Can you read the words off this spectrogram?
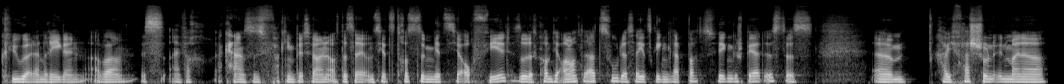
klüger dann regeln. Aber es ist einfach, keine Ahnung, es ist fucking bitter. Und auch, dass er uns jetzt trotzdem jetzt ja auch fehlt. So, das kommt ja auch noch dazu, dass er jetzt gegen Gladbach deswegen gesperrt ist. Das ähm, habe ich fast schon in meiner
